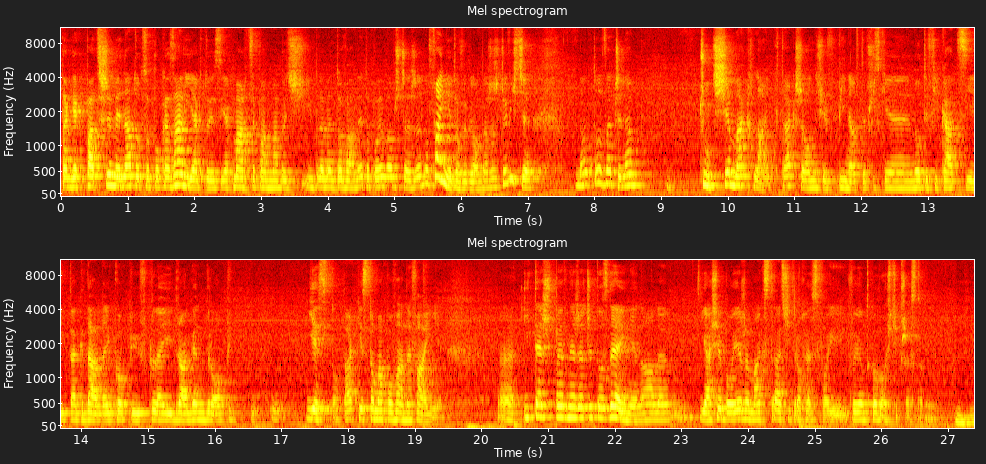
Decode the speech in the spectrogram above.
tak jak patrzymy na to, co pokazali, jak to jest, jak marcepan ma być implementowany, to powiem Wam szczerze, no fajnie to wygląda, że rzeczywiście no to zaczynam czuć się Mac-like, tak? Że on się wpina w te wszystkie notyfikacje i tak dalej, kopiuj, wklej, drag and drop. Jest to, tak? Jest to mapowane fajnie. E, I też pewne rzeczy to zdejmie, no ale ja się boję, że Mac straci trochę swojej wyjątkowości przez to. Nie? Mhm.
